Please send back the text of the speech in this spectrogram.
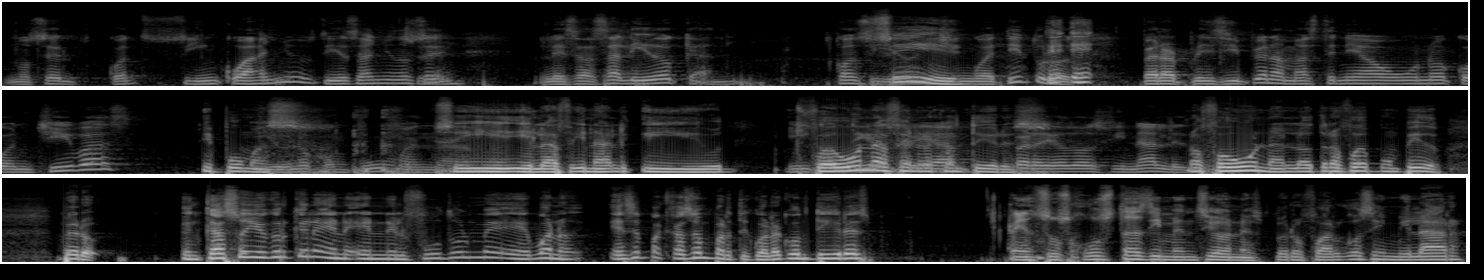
no sé, ¿cuántos? ¿Cinco años? ¿Diez años? No sé. Les ha salido que han conseguido un chingo de títulos. Eh, eh, pero al principio nada más tenía uno con Chivas y Pumas. y uno con Pumas. nada Sí, y la final, y. Y fue una final con Tigres. Perdió dos finales. No fue una, la otra fue Pumpido. Pero en caso, yo creo que en, en el fútbol, me, eh, bueno, ese caso en particular con Tigres, en sus justas dimensiones, pero fue algo similar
